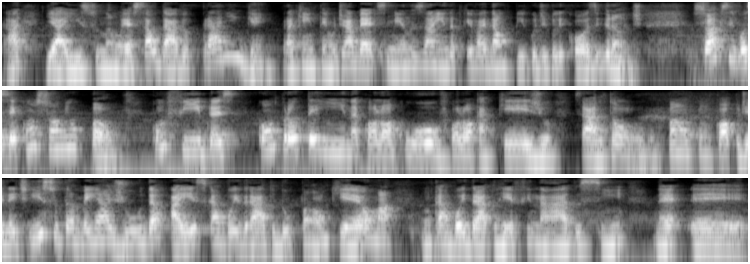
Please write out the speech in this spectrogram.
Tá? E aí isso não é saudável para ninguém. Para quem tem o diabetes, menos ainda, porque vai dar um pico de glicose grande. Só que se você consome o pão com fibras, com proteína, coloca o ovo, coloca queijo, sabe? Então, o pão com um copo de leite, isso também ajuda a esse carboidrato do pão, que é uma, um carboidrato refinado, sim, né? É,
